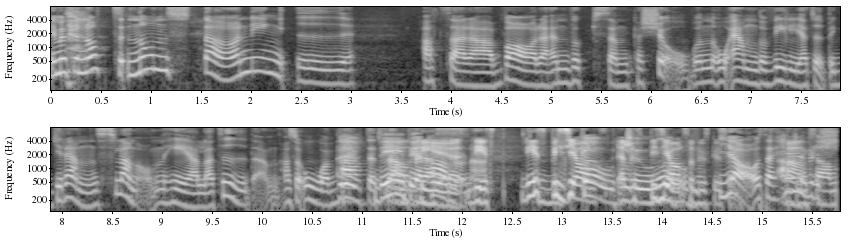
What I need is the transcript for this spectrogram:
Ja, men för något, någon störning i att så här, vara en vuxen person och ändå vilja typ gränsla någon hela tiden. Alltså oavbrutet Ja, det är framför kamerorna. är- det, är, det är special, eller special som du skulle säga. Ja, och så här, hur liksom, hon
